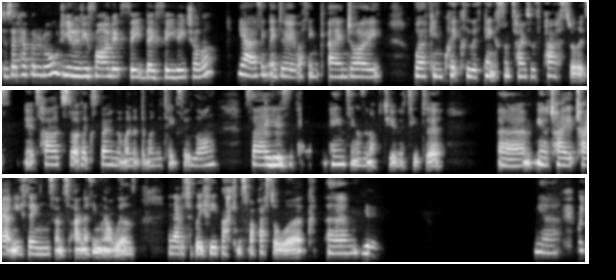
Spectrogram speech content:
does that happen at all? Do you know? Do you find it feed they feed each other? Yeah, I think they do. I think I enjoy working quickly with paint. Sometimes with pastel, it's it's hard to sort of experiment when it, when they take so long. So I mm-hmm. use the painting as an opportunity to um, you know try try out new things, and and I think that will inevitably feed back into my pastel work. Um, yeah. Yeah. Which,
